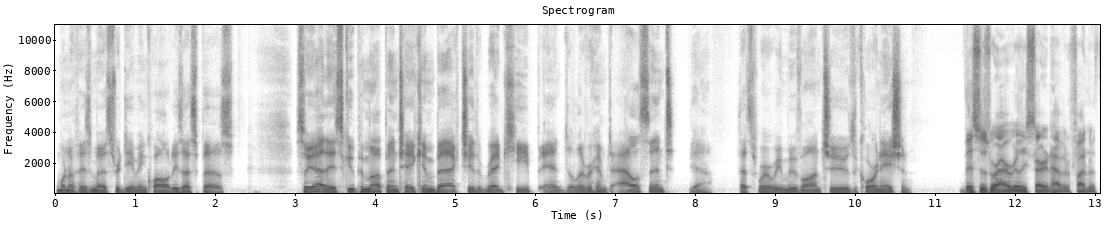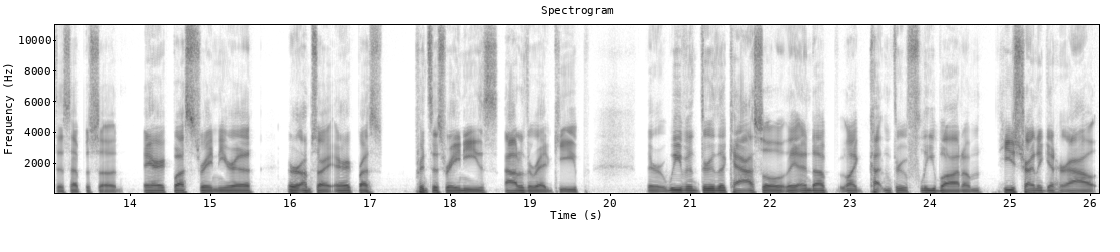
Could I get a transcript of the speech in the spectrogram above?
one of his most redeeming qualities, I suppose. So yeah, they scoop him up and take him back to the Red Keep and deliver him to Alicent. Yeah, that's where we move on to the coronation. this is where I really started having fun with this episode. Eric busts Rhaenyra, or I'm sorry, Eric busts Princess Rhaenys out of the Red Keep. They're weaving through the castle. They end up like cutting through Flea Bottom. He's trying to get her out,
